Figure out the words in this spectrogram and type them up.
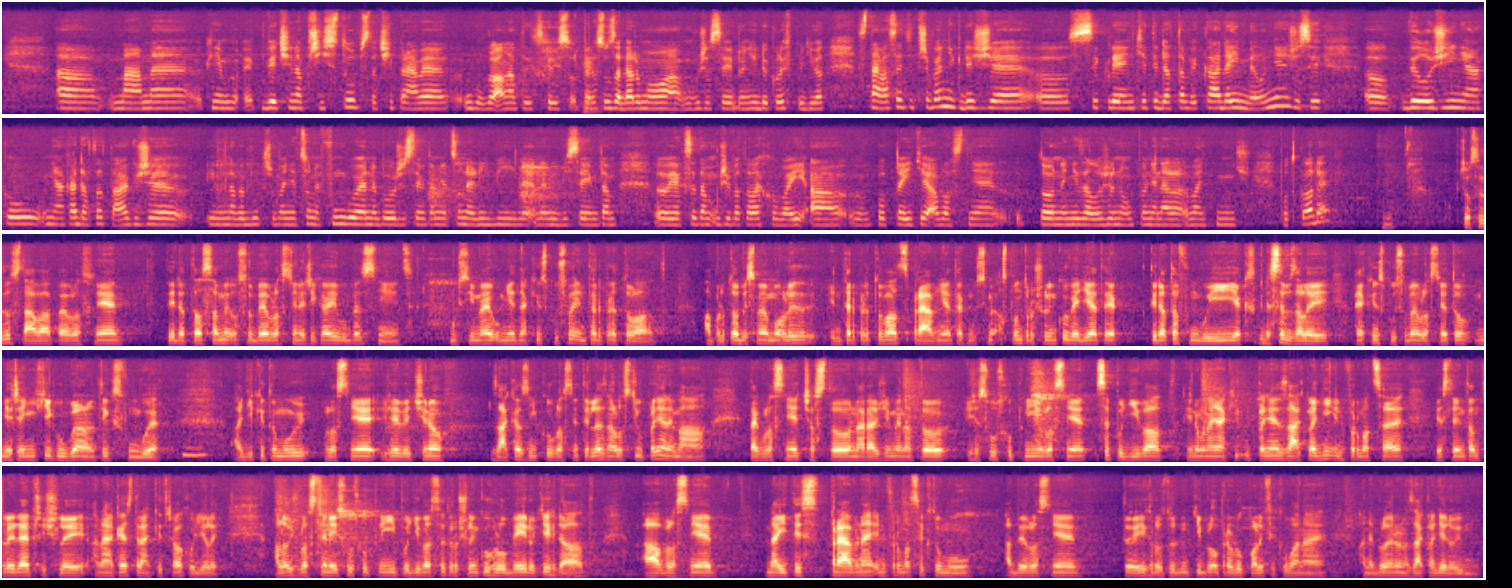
máme k něm většina přístup, stačí právě Google Analytics, které jsou, které hmm. jsou zadarmo a může se do nich dokoliv podívat. Stává se ti třeba někdy, že eh, si klienti ty data vykládají milně, že si eh, vyloží nějakou, nějaká data tak, že jim na webu třeba něco nefunguje nebo že se jim tam něco nelíbí, ne, nelíbí se jim tam, eh, jak se tam uživatelé chovají a poptají tě a vlastně to není založeno úplně na relevantních podkladech? Občas se to stává, protože vlastně ty data sami o sobě vlastně neříkají vůbec nic. Musíme je umět nějakým způsobem interpretovat. A proto, aby jsme je mohli interpretovat správně, tak musíme aspoň trošku vědět, jak ty data fungují, jak, kde se vzali a jakým způsobem vlastně to měření v těch Google Analytics funguje. Mm. A díky tomu vlastně, že většina zákazníků vlastně tyhle znalosti úplně nemá, tak vlastně často narážíme na to, že jsou schopní vlastně se podívat jenom na nějaké úplně základní informace, jestli jim tam ty lidé přišli a na jaké stránky třeba chodili. Ale už vlastně nejsou schopní podívat se trošku hlouběji do těch dat a vlastně najít ty správné informace k tomu, aby vlastně to jejich rozhodnutí bylo opravdu kvalifikované a nebylo jenom na základě dojmu.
